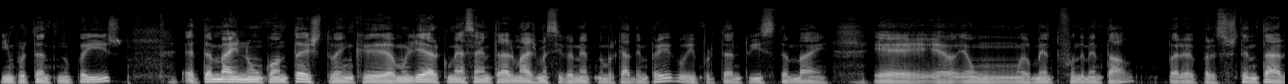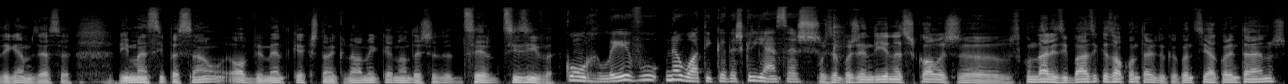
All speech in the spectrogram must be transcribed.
importante no país. Eh, também num contexto em que a mulher começa a entrar mais massivamente no mercado de emprego e, portanto, isso também é, é, é um elemento fundamental para, para sustentar, digamos, essa emancipação, obviamente que a questão económica não deixa de ser decisiva. Com relevo na ótica das crianças. Por exemplo, hoje em dia nas escolas uh, secundárias e básicas, ao contrário do que acontecia há 40 anos,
